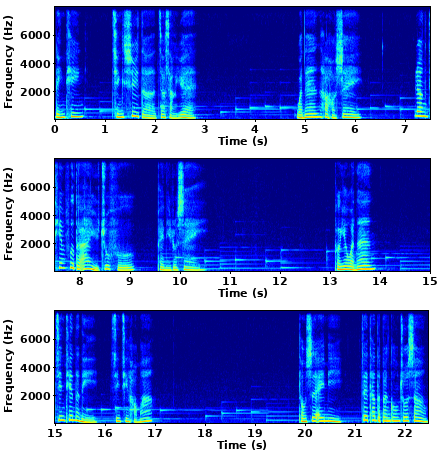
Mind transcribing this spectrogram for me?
聆听情绪的交响乐。晚安，好好睡，让天父的爱与祝福陪你入睡。朋友，晚安。今天的你心情好吗？同事 Amy 在她的办公桌上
